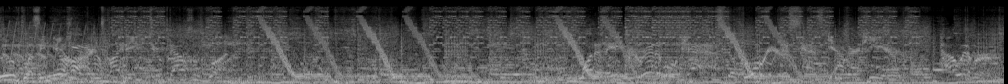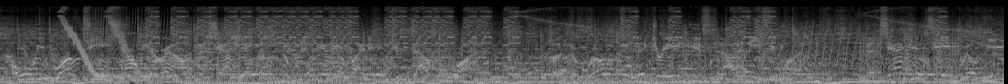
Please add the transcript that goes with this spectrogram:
groove was in your heart. Fighting 2001. What an incredible cast of warriors has gathered here. However, only one team shall be crowned the champion of the Millionaire Fighting 2001. But the road to victory is not an easy one. The champion team will need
